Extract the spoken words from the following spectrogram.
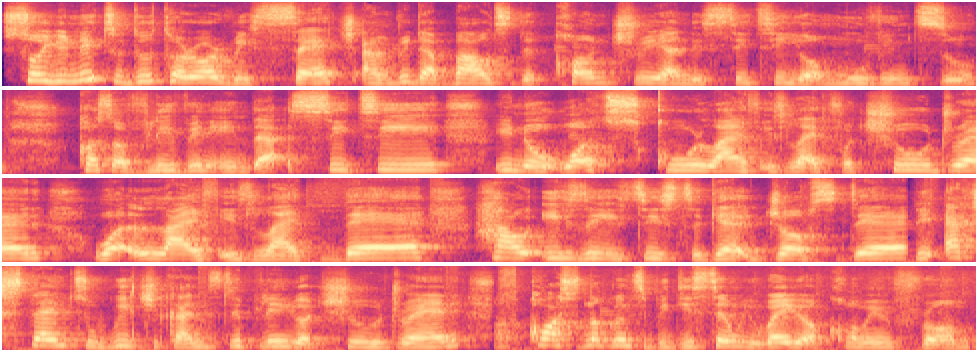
So you need to do thorough research and read about the country and the city you're moving to, because of living in that city, you know, what school life is like for children, what life is like there, how easy it is to get jobs there, the extent to which you can discipline your children. Of course, it's not going to be the same with where you're coming from.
